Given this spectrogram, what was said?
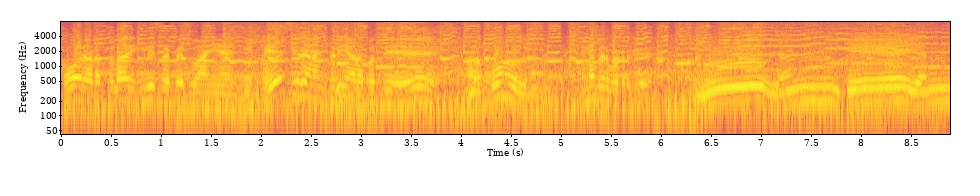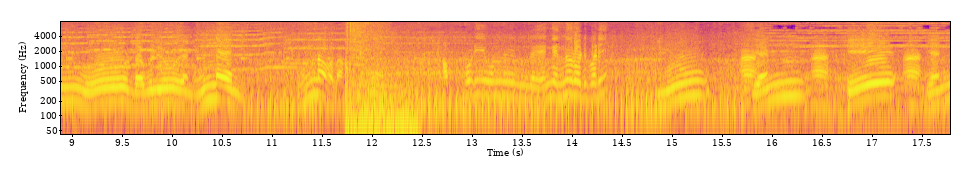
போற இடத்துல இங்கிலீஷ்ல பேசுவாங்க. நீ பேசிட்டு எனக்கு தெரியும் அதை பத்தி. அந்த ஃபோன் வருதுண்ணே. என்ன பேர் போட்டிருக்கு? U N K N O W N உன்னன் உன்னவளா? அப்படி ஒண்ணு இல்லை. எங்க இன்னொரு வாட்டி படி. U N. K. N.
